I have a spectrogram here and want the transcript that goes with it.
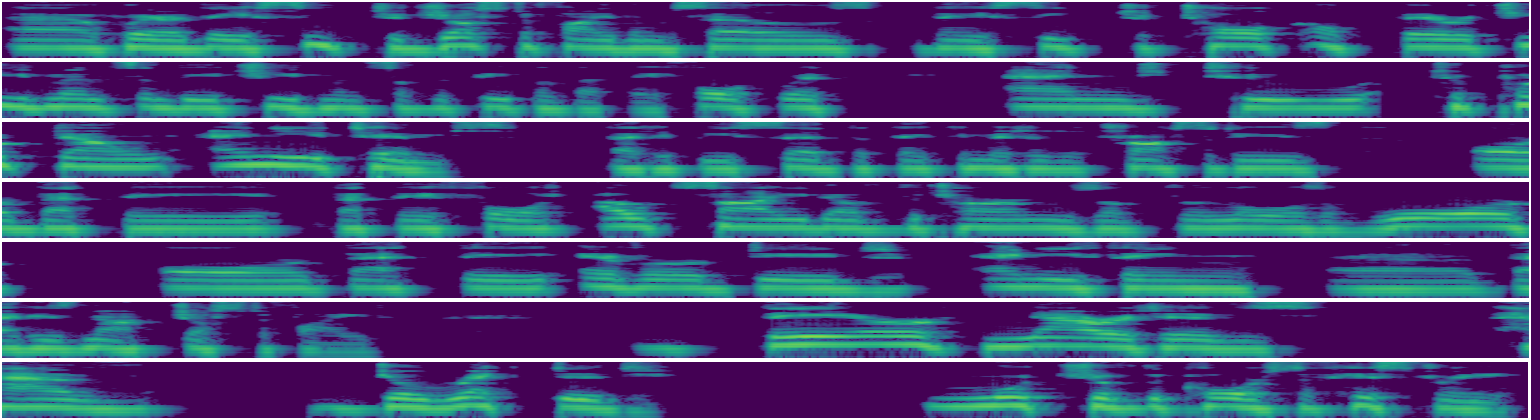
Uh, where they seek to justify themselves, they seek to talk up their achievements and the achievements of the people that they fought with, and to to put down any attempts that it be said that they committed atrocities or that they that they fought outside of the terms of the laws of war or that they ever did anything uh, that is not justified. Their narratives have directed much of the course of history.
